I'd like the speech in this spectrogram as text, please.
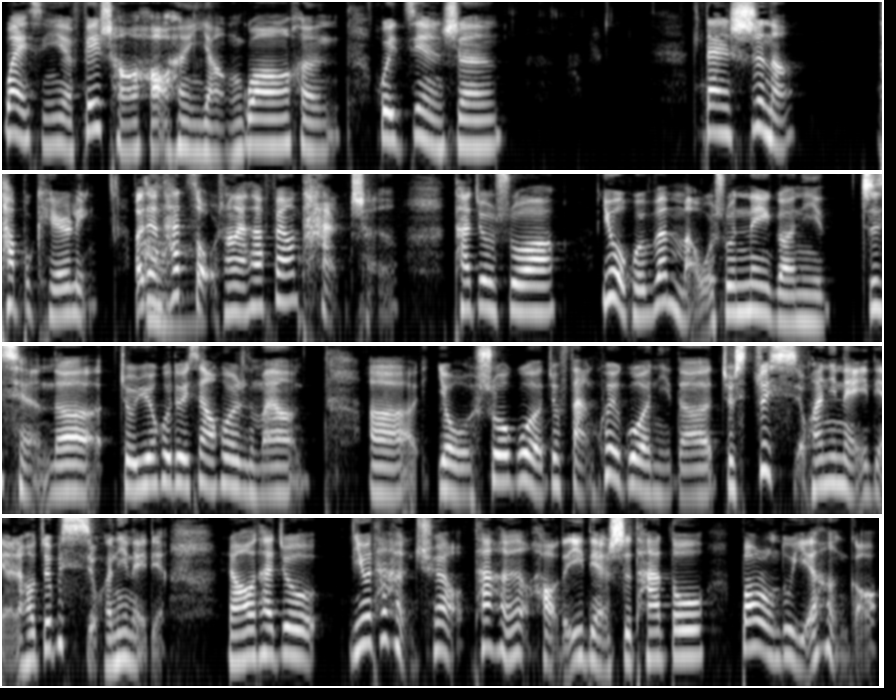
外形也非常好，很阳光，很会健身。但是呢，他不 caring，而且他走上来，他非常坦诚，他就说，因为我会问嘛，我说那个你之前的就约会对象或者怎么样，呃，有说过就反馈过你的就是最喜欢你哪一点，然后最不喜欢你哪一点，然后他就。因为他很 chill，他很好的一点是他都包容度也很高。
